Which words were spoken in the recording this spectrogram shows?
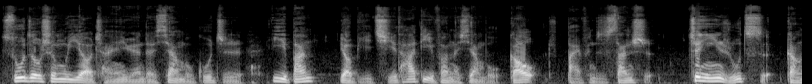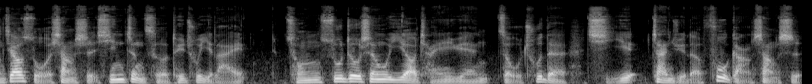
苏州生物医药产业园的项目估值一般要比其他地方的项目高百分之三十。正因如此，港交所上市新政策推出以来，从苏州生物医药产业园走出的企业占据了赴港上市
